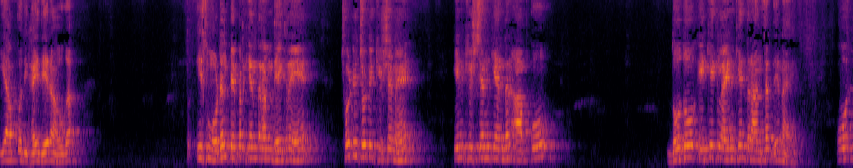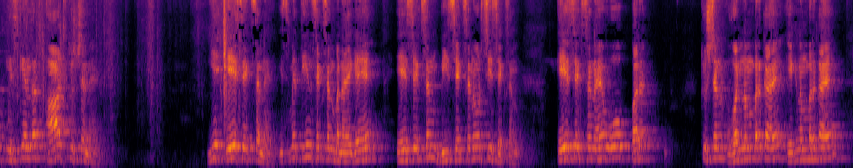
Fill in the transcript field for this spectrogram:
ये आपको दिखाई दे रहा होगा। तो इस मॉडल पेपर के अंदर हम देख रहे हैं छोटे छोटे क्वेश्चन हैं। इन क्वेश्चन के अंदर आपको दो दो एक एक लाइन के अंदर आंसर देना है। और इसके अंदर आठ क्वेश्चन है। ये ए सेक्शन है। इसमें तीन सेक्शन बनाए गए हैं। ए सेक्शन बी सेक्शन और सी सेक्शन ए सेक्शन है वो पर क्वेश्चन वन नंबर का है, एक नंबर का है।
